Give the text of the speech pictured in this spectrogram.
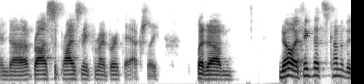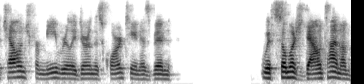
and uh, Roz surprised me for my birthday actually. But um, no, I think that's kind of the challenge for me really during this quarantine has been with so much downtime. I'm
